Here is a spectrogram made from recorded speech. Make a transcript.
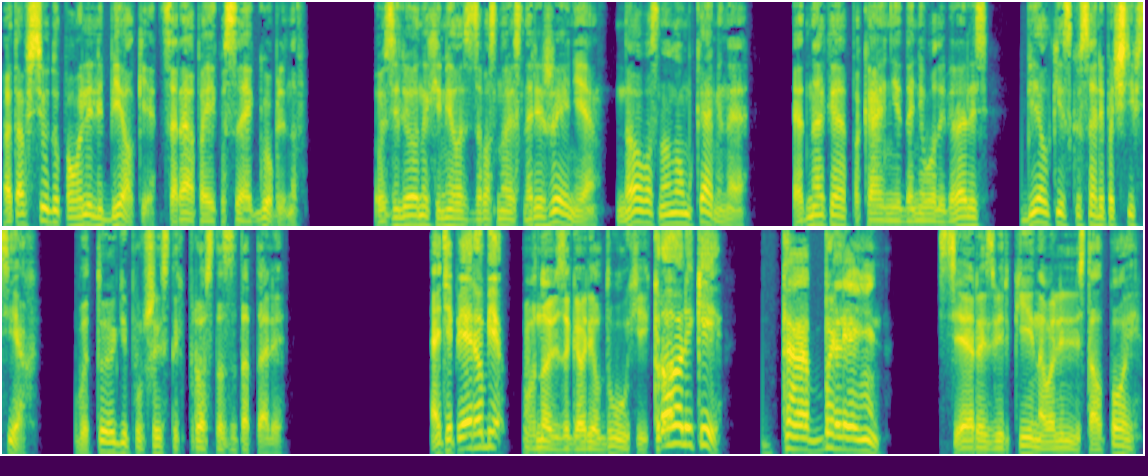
Отовсюду повалили белки, царапая и кусая гоблинов. У зеленых имелось запасное снаряжение, но в основном каменное. Однако, пока они до него добирались, белки искусали почти всех. В итоге пушистых просто затоптали. «А теперь уби...» — вновь заговорил двухий. «Кролики! Да блин!» Серые зверьки навалились толпой,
